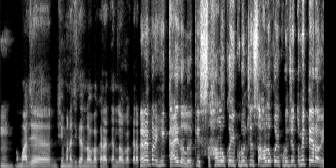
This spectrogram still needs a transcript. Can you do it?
हम्म. मग माझे ही म्हणायची त्यांना उभा करा त्यांना उभा करा. नाही नाही पण हे काय झालं की सहा लोक इकडूनचे आणि सहा लोक इकडूनचे तुम्ही तेरावे.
